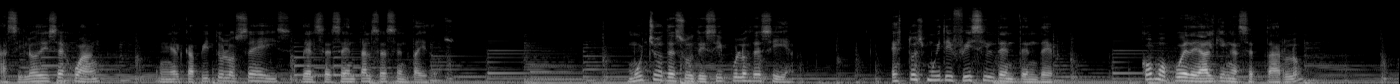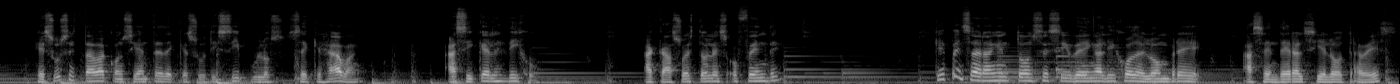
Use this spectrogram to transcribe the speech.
Así lo dice Juan en el capítulo 6 del 60 al 62. Muchos de sus discípulos decían, esto es muy difícil de entender. ¿Cómo puede alguien aceptarlo? Jesús estaba consciente de que sus discípulos se quejaban, así que les dijo, ¿acaso esto les ofende? ¿Qué pensarán entonces si ven al Hijo del Hombre ascender al cielo otra vez?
